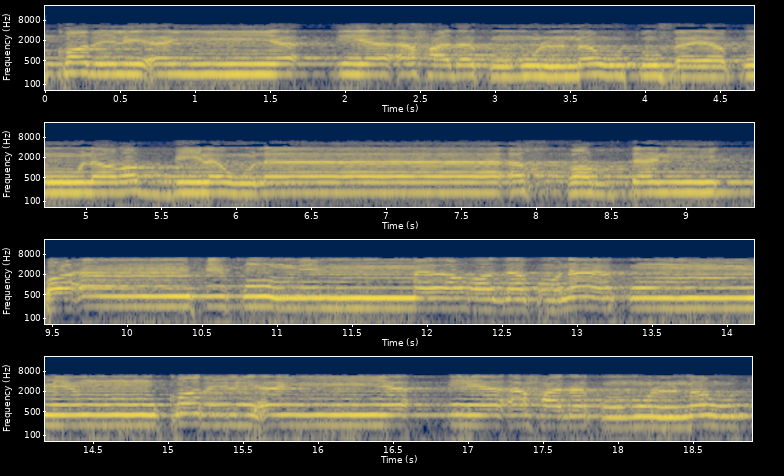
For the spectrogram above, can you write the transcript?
قبل أن يأتي أحدكم الموت فيقول رب لولا أخرتني. وأنفقوا مما رزقناكم من قبل أن يأتي أحدكم الموت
